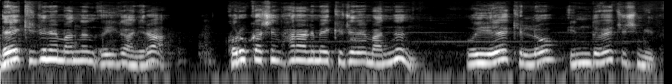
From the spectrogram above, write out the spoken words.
내 기준에 맞는 의가 아니라 거룩하신 하나님의 기준에 맞는 의의 길로 인도해 주십니다.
